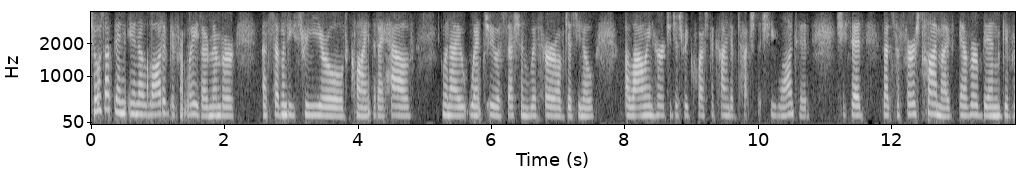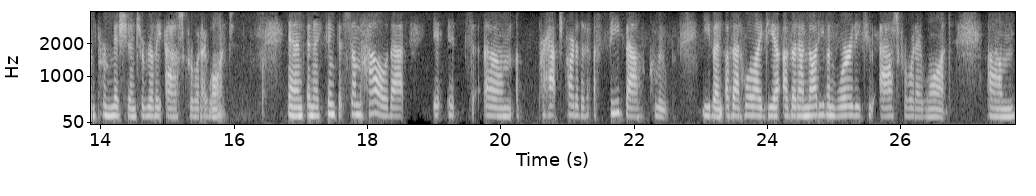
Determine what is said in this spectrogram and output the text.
shows up in in a lot of different ways. I remember a 73 year old client that I have when I went through a session with her of just you know allowing her to just request the kind of touch that she wanted. She said that's the first time I've ever been given permission to really ask for what I want, and and I think that somehow that it, it's um, a perhaps part of the a feedback loop even of that whole idea of that I'm not even worthy to ask for what I want. Um,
